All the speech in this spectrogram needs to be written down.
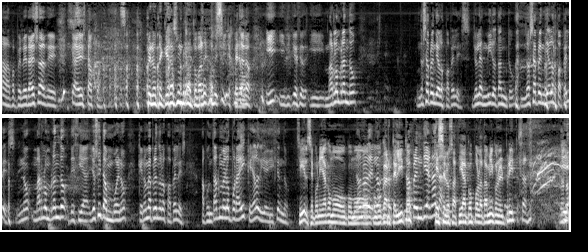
a la papelera esa de que ahí está Juan. Pero te quedas un rato, ¿vale, Javi? Sí, escucha, Pero- no. y, y, y Marlon Brando no se aprendía los papeles. Yo le admiro tanto. No se aprendía los papeles. No, Marlon Brando decía, yo soy tan bueno que no me aprendo los papeles. Apuntármelo por ahí que ya lo iré diciendo. Sí, él se ponía como, como, No, no, como no, cartelitos no aprendía nada, que se los hacía Coppola también con el Prit No,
